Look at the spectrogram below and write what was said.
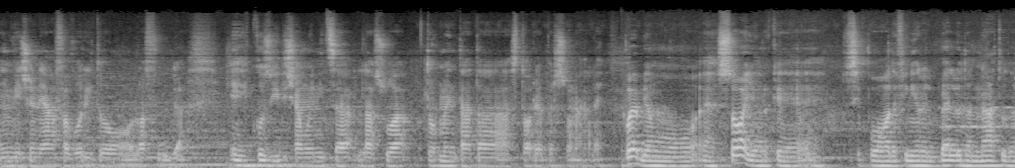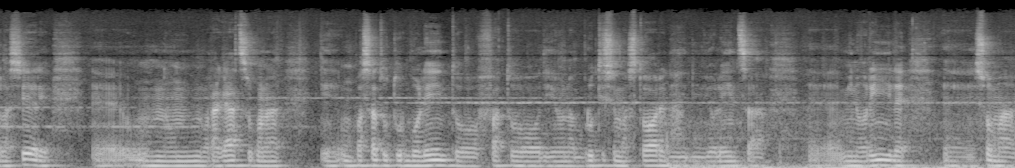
invece ne ha favorito la fuga. E così diciamo inizia la sua tormentata storia personale. Poi abbiamo eh, Sawyer che si può definire il bello dannato della serie, eh, un, un ragazzo con eh, un passato turbolento fatto di una bruttissima storia di, di violenza eh, minorile, eh, insomma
